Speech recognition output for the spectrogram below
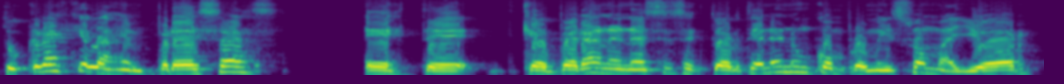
¿tú crees que las empresas este, que operan en ese sector tienen un compromiso mayor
